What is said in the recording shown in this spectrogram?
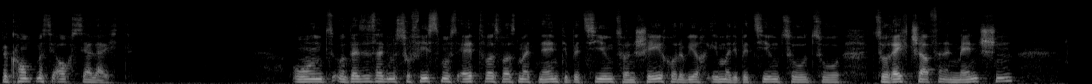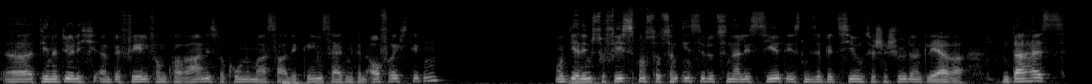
bekommt man sie auch sehr leicht. Und, und das ist halt im Sophismus etwas, was man halt nennt, die Beziehung zu einem Sheikh oder wie auch immer, die Beziehung zu, zu, zu rechtschaffenen Menschen, die natürlich ein Befehl vom Koran ist, Vakunuma Sadiqin, seid mit den Aufrichtigen und die ja dem Sophismus sozusagen institutionalisiert ist in dieser Beziehung zwischen Schüler und Lehrer. Und da heißt es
